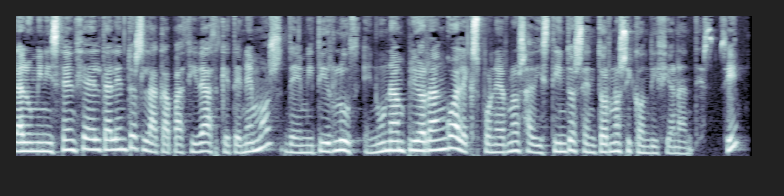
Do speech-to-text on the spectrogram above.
la luminiscencia del talento es la capacidad que tenemos de emitir luz en un amplio rango al exponernos a distintos entornos y condicionantes, ¿sí?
